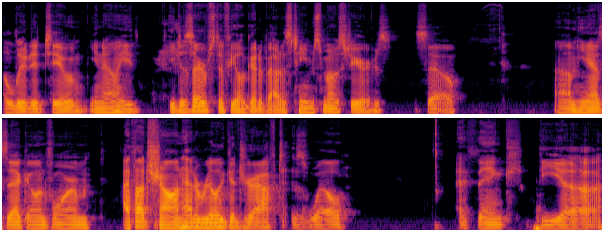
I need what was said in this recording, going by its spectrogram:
alluded to, you know, he he deserves to feel good about his teams most years. So um, he has that going for him. I thought Sean had a really good draft as well. I think the uh,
